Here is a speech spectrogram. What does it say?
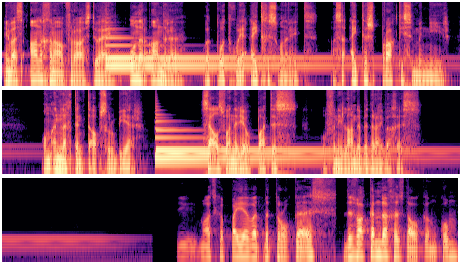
en was aangenaam verras toe hy onder andere ook potgooi uitgesonder het as 'n uiters praktiese manier om inligting te absorbeer. selfs wanneer jy op pad is of in die lande bedrywig is. Die maatskappye wat betrokke is, dis waar kundiges dalk inkom.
